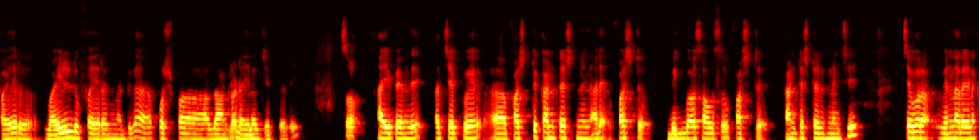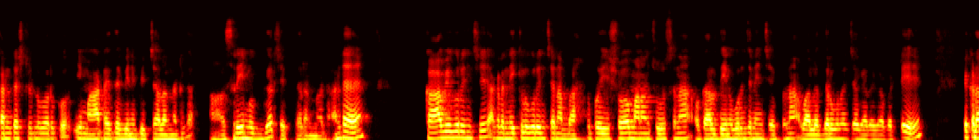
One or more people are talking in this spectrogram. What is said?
ఫైర్ వైల్డ్ ఫైర్ అన్నట్టుగా పుష్ప దాంట్లో డైలాగ్ చెప్తుంది. సో అయిపోయింది. అది చెప్పి ఫస్ట్ కంటెస్ట్ అదే first Bigg Boss house first contestant నుంచి చివర విన్నర్ అయిన కంటెస్టెంట్ వరకు ఈ మాట అయితే వినిపించాలన్నట్టుగా ఆ, శ్రీముఖ్ గారు చెప్తారనమాట అంటే కావ్య గురించి అక్కడ నిఖిల్ గురించి అబ్బా ఇప్పుడు ఈ షో మనం చూసినా ఒకవేళ దీని గురించి నేను చెప్పినా వాళ్ళిద్దరి గురించే కదా కాబట్టి ఇక్కడ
